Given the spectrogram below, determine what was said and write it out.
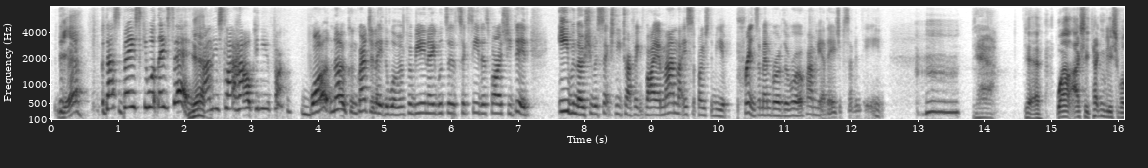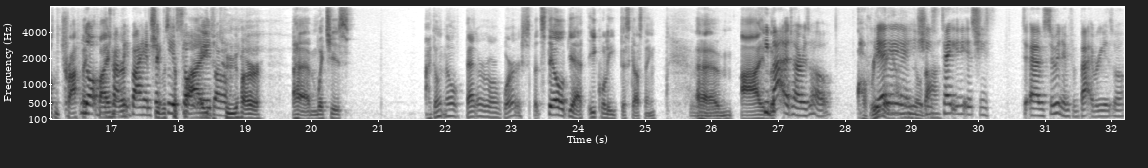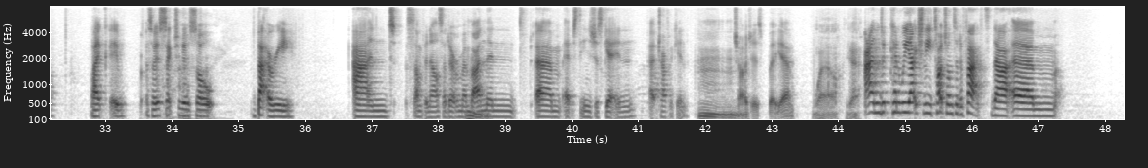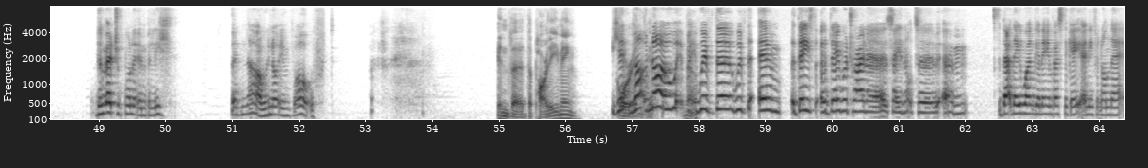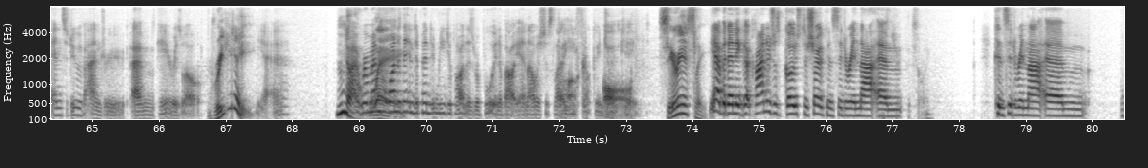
Yeah. that's basically what they said. Yeah. And it's like, how can you fuck what? No, congratulate the woman for being able to succeed as far as she did, even though she was sexually trafficked by a man that is supposed to be a prince, a member of the royal family at the age of 17. Yeah. Yeah. Well, actually, technically, she wasn't trafficked Not by trafficked her. by him, She was supplied to her, um, which is, I don't know, better or worse, but still, yeah, equally disgusting. Um, I He look- battered her as well. oh really? Yeah, I yeah, didn't yeah. know She's that. taking she's um, suing him for battery as well. Like, um, so it's sexual assault, battery, and something else I don't remember. Hmm. And then um, Epstein's just getting at trafficking Hmm. charges. But yeah. Well, yeah. And can we actually touch on to the fact that um, the Metropolitan Police said no, we're not involved. In the the party, you mean? Yeah, Or no, in- no, with- no. with the with the um, they uh, they were trying to say not to um that they weren't going to investigate anything on their end to do with Andrew um here as well. Really? Yeah, No. I remember one of the independent media partners reporting about it, and I was just like, "Are you Fuck fucking joking?" Seriously? Yeah, but then it kind of just goes to show, considering that um considering that um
